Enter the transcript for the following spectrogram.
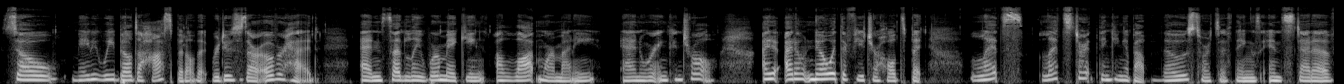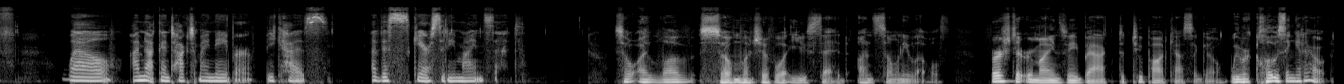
So maybe we build a hospital that reduces our overhead and suddenly we're making a lot more money and we're in control. I, I don't know what the future holds, but let's let's start thinking about those sorts of things instead of, well, I'm not going to talk to my neighbor because of this scarcity mindset. So I love so much of what you said on so many levels. First, it reminds me back to two podcasts ago. We were closing it out,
